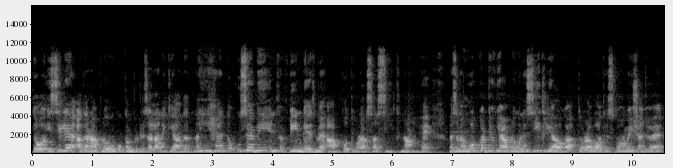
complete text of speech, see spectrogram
तो इसीलिए अगर आप लोगों को कंप्यूटर चलाने की आदत नहीं है तो उसे भी इन 15 डेज़ में आपको थोड़ा सा सीखना है। वैसे मैं होप करती हूँ कि आप लोगों ने सीख लिया होगा, थोड़ा बहुत इसको हमेशा जो है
